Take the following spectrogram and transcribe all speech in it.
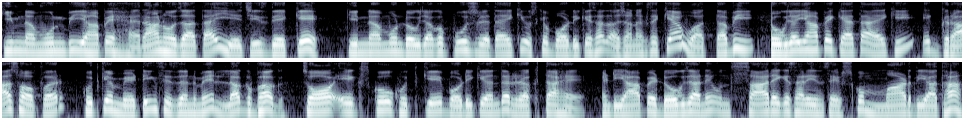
किम नमून भी यहाँ पे हैरान हो जाता है ये चीज़ देख के कि नमून डोगजा को पूछ लेता है कि उसके बॉडी के साथ अचानक से क्या हुआ। तभी डोगजा यहाँ पे कहता है कि एक ग्रास हॉपर खुद के मेटिंग सीज़न में लगभग 100 एग्स को खुद के बॉडी के अंदर रखता है। एंड यहाँ पे डोगजा ने उन सारे के सारे इंसेक्ट्स को मार दिया था।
